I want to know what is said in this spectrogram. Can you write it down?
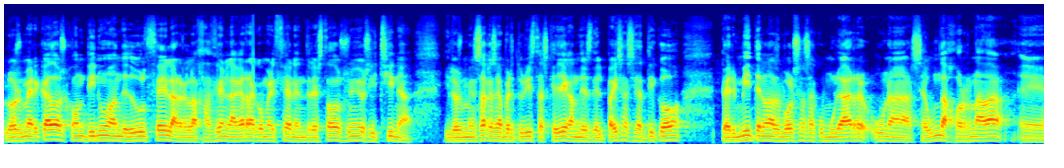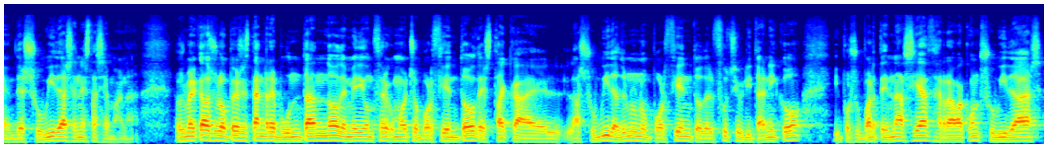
Los mercados continúan de dulce, la relajación en la guerra comercial entre Estados Unidos y China y los mensajes aperturistas que llegan desde el país asiático permiten a las bolsas acumular una segunda jornada eh, de subidas en esta semana. Los mercados europeos están repuntando de medio un 0,8%, destaca la subida de un 1% del FTSE británico y por su parte en Asia cerraba con subidas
